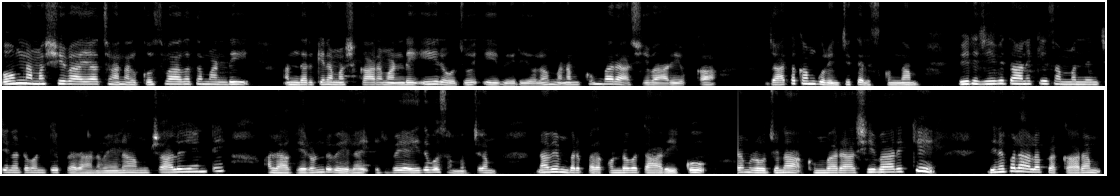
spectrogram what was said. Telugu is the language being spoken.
ఓం నమ శివాయ ఛానల్కు స్వాగతం అండి అందరికీ నమస్కారం అండి ఈరోజు ఈ వీడియోలో మనం కుంభరాశి వారి యొక్క జాతకం గురించి తెలుసుకుందాం. వీరి జీవితానికి సంబంధించినటువంటి ప్రధానమైన అంశాలు ఏంటి? అలాగే రెండు వేల ఇరవై ఐదవ సంవత్సరం నవంబర్ పదకొండవ తారీఖు రోజున కుంభరాశి వారికి దినఫలాల ప్రకారం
